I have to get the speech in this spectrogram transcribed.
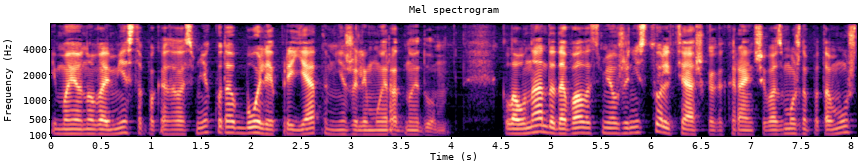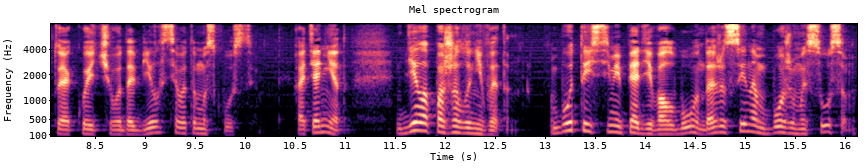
и мое новое место показалось мне куда более приятным, нежели мой родной дом. Клоунада давалась мне уже не столь тяжко, как раньше, возможно потому, что я кое-чего добился в этом искусстве. Хотя нет, дело, пожалуй, не в этом. Будь ты из семи пядей во лбу, даже сыном Божьим Иисусом,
